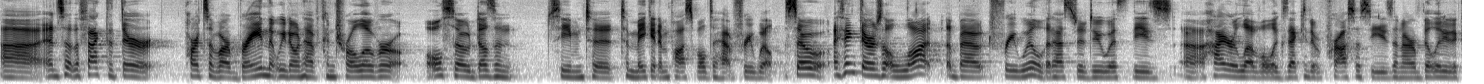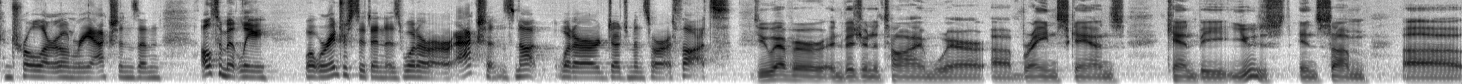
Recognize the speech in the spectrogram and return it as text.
Uh, and so the fact that there parts of our brain that we don't have control over also doesn't seem to, to make it impossible to have free will. So I think there's a lot about free will that has to do with these uh, higher level executive processes and our ability to control our own reactions. And ultimately, what we're interested in is what are our actions, not what are our judgments or our thoughts. Do you ever envision a time where uh, brain scans can be used in some uh,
